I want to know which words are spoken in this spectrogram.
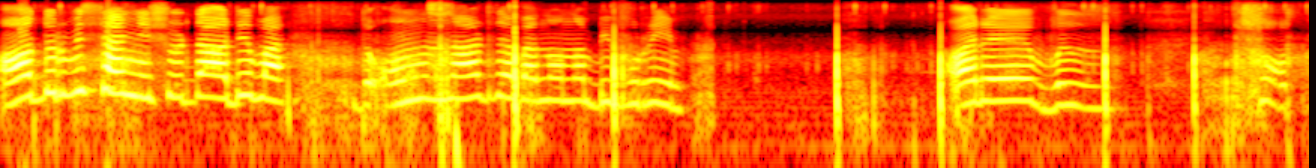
Aa dur bir saniye şurada arı var. De- Onlar da ben ona bir vurayım. Arı vız. Çat.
